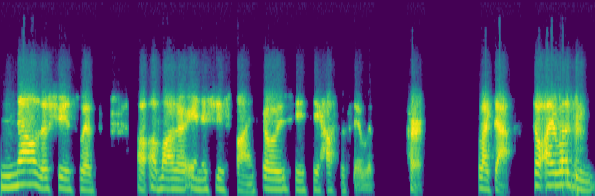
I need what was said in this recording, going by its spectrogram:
now that she's with uh, a mother and she's fine, so she she has to stay with her, like that. So I wasn't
